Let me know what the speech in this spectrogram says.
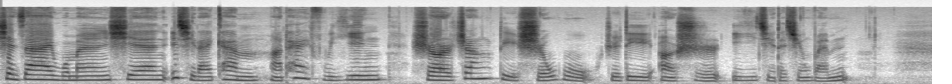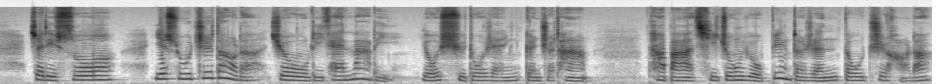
现在，我们先一起来看马太福音十二章第十五至第二十一节的经文。这里说，耶稣知道了，就离开那里，有许多人跟着他。他把其中有病的人都治好了。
